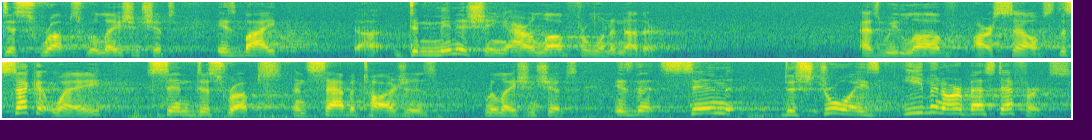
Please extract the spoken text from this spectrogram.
disrupts relationships is by uh, diminishing our love for one another as we love ourselves. The second way sin disrupts and sabotages relationships is that sin destroys even our best efforts.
